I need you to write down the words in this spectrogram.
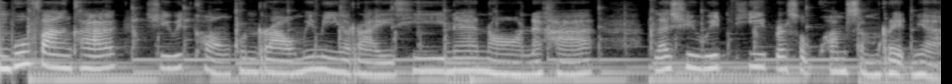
คุณผู้ฟังคะชีวิตของคนเราไม่มีอะไรที่แน่นอนนะคะ และชีวิตที่ประสบความสำเร็จเนี่ย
